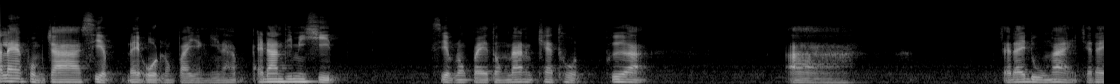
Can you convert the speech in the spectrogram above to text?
ขั้นแรกผมจะเสียบไดโอดลงไปอย่างนี้นะครับ ไอ้ด้านที่มีขีดเสียบลงไปตรงด้านแคโทดเพื่ออจะได้ดูง่ายจะได้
